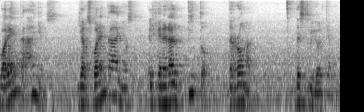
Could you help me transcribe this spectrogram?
40 años. Y a los 40 años, el general Tito de Roma destruyó el templo.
